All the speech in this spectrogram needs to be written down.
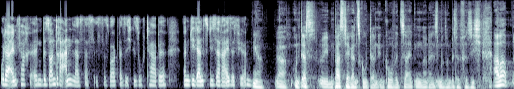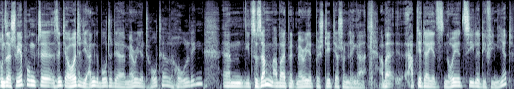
oder einfach ein besonderer Anlass, das ist das Wort, was ich gesucht habe, ähm, die dann zu dieser Reise führen. Ja, ja, und das eben passt ja ganz gut dann in Covid-Zeiten, ne? da ist man so ein bisschen für sich. Aber unser Schwerpunkt äh, sind ja heute die Angebote der Marriott Hotel Holding. Ähm, die Zusammenarbeit mit Marriott besteht ja schon länger. Aber äh, habt ihr da jetzt neue Ziele definiert?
